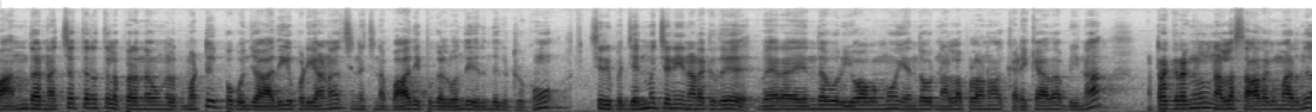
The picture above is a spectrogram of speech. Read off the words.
இப்போ அந்த நட்சத்திரத்தில் பிறந்தவங்களுக்கு மட்டும் இப்போ கொஞ்சம் அதிகப்படியான சின்ன சின்ன பாதிப்புகள் வந்து இருந்துக்கிட்டு இருக்கும். சரி இப்போ ஜென்மச்சனி நடக்குது வேறு எந்த ஒரு யோகமோ எந்த ஒரு நல்ல பலனோ கிடைக்காதா அப்படின்னா மற்ற கிரகங்களும் நல்ல சாதகமாக இருந்து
